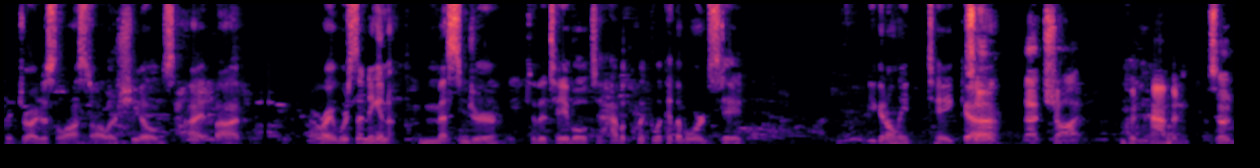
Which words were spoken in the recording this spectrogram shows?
Quick Draw just lost all her shields, I thought. Alright, we're sending a messenger to the table to have a quick look at the board state. You can only take. Uh, so that shot couldn't happen. So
